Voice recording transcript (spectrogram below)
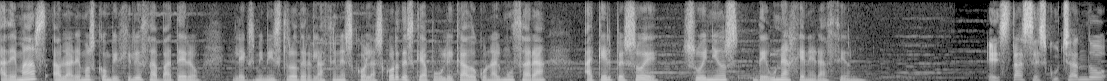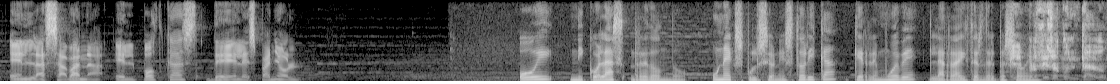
Además, hablaremos con Virgilio Zapatero, el exministro de Relaciones con las Cortes, que ha publicado con Almuzara aquel PSOE, Sueños de una generación. Estás escuchando En la Sabana, el podcast de El Español. Hoy, Nicolás Redondo, una expulsión histórica que remueve las raíces del PSOE. ¿El proceso ha contado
